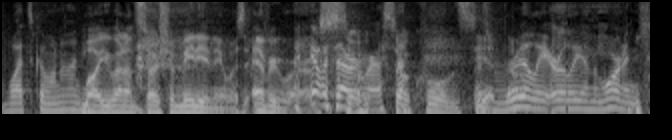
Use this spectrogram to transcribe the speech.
what's going on? Well, you went on social media and it was everywhere. it was so, everywhere. So cool to see it. It was really early in the morning. Yeah.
